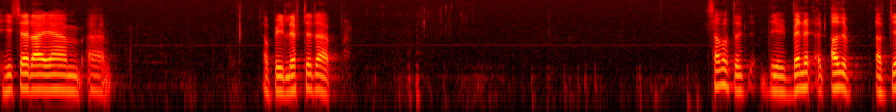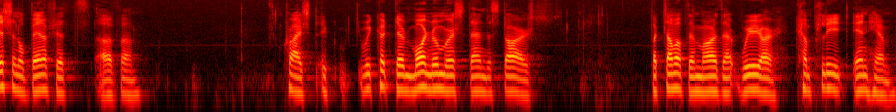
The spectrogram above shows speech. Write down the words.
he said, I am, um, I'll be lifted up. Some of the, the bene- other additional benefits of um, Christ, it, we could, they're more numerous than the stars. But some of them are that we are complete in Him,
